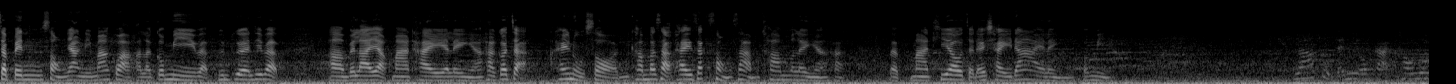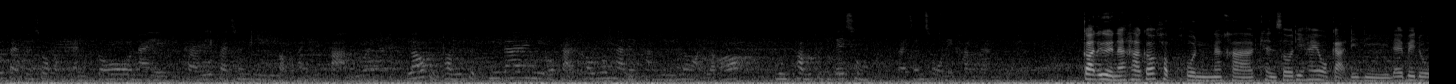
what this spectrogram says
จะเป็นสองอย่างนี้มากกว่าค่ะ แล้วก็มีแบบเพื่อนๆที่แบบอ่าเวลาอยากมาไทยอะไรอย่างเงี้ยค่ะ ก็จะ ให้หนูสอนคำภาษาไทยสักสองสามคำอะไรอย่างเงี้ยค่ะ แบบมาเที่ยวจะได้ใช้ได้อะไรอย่างเงี้ยก็มีล่าสุดได้มีโอกาสเข้าร่วมแฟชั่นโชว์กับแคนโซใน Paris Fashion Week 2023 ด้วยเล่าถึงความรู้สึกที่ได้มีโอกาสเข้าร่วมงานในครั้งนี้หน่อย แล้วก็ดูความรู้สึกที่ได้ชมแฟชั่นโชว์ในครั้งนั้น ก่อนอื่นนะคะก็ขอบคุณนะคะแคนโซที่ให้โอกาสดีๆ ได้ไปดู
